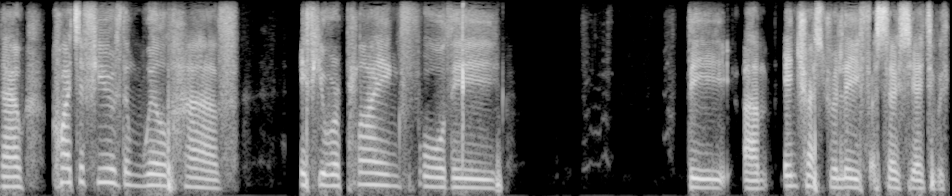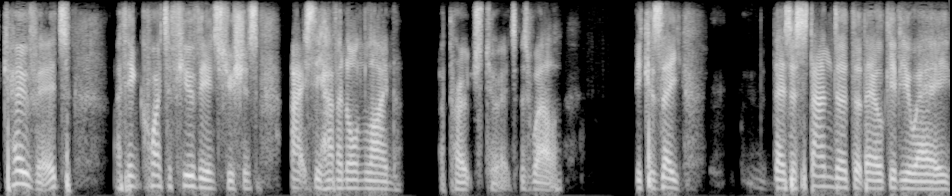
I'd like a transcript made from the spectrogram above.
Now, quite a few of them will have, if you're applying for the the um, interest relief associated with COVID, I think quite a few of the institutions actually have an online approach to it as well, because they there's a standard that they'll give you a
